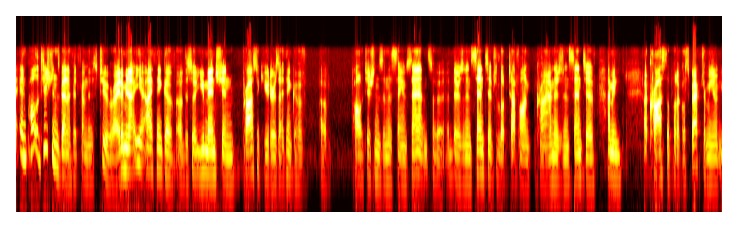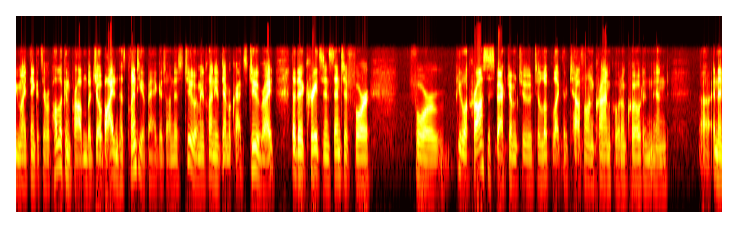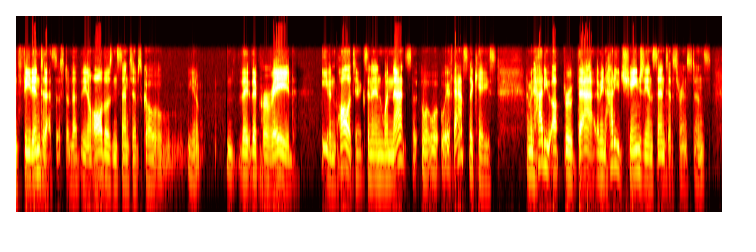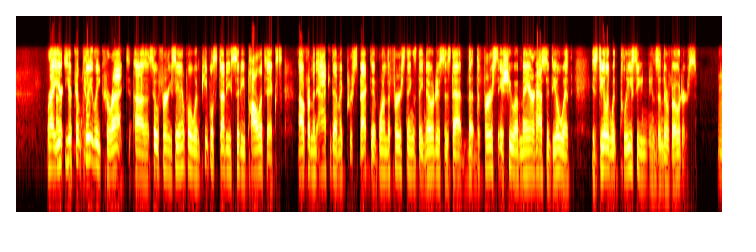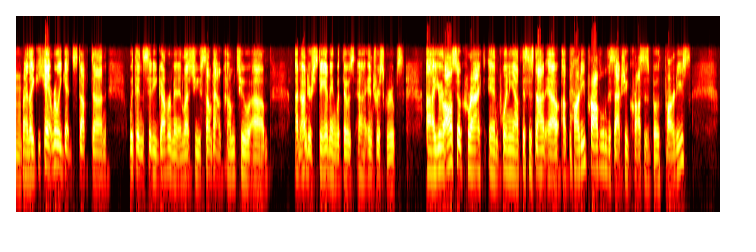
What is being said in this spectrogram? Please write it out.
and politicians benefit from this too right i mean i, I think of, of the so you mentioned prosecutors i think of, of politicians in the same sense. Uh, there's an incentive to look tough on crime. There's an incentive. I mean, across the political spectrum, you know, you might think it's a Republican problem, but Joe Biden has plenty of baggage on this too. I mean, plenty of Democrats do, right? That it creates an incentive for for people across the spectrum to to look like they're tough on crime, quote unquote, and and uh, and then feed into that system. That you know, all those incentives go, you know, they they pervade even politics. And then when that's the, if that's the case, I mean, how do you uproot that? I mean, how do you change the incentives, for instance? Right, you're, you're completely correct. Uh, so, for example, when people study city politics uh, from an academic perspective, one of the first things they notice is that the, the first issue a mayor has to deal with is dealing with police unions and their voters. Mm. Right, like you can't really get stuff done within city government unless you somehow come to um, an understanding with those uh, interest groups. Uh, you're also correct in pointing out this is not a, a party problem. This actually crosses both parties.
